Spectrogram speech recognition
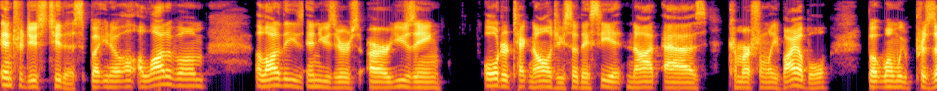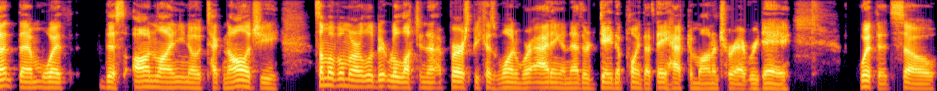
introduced to this. But, you know, a, a lot of them, a lot of these end users are using older technology, so they see it not as commercially viable. But when we present them with this online, you know, technology, some of them are a little bit reluctant at first because one, we're adding another data point that they have to monitor every day with it. So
